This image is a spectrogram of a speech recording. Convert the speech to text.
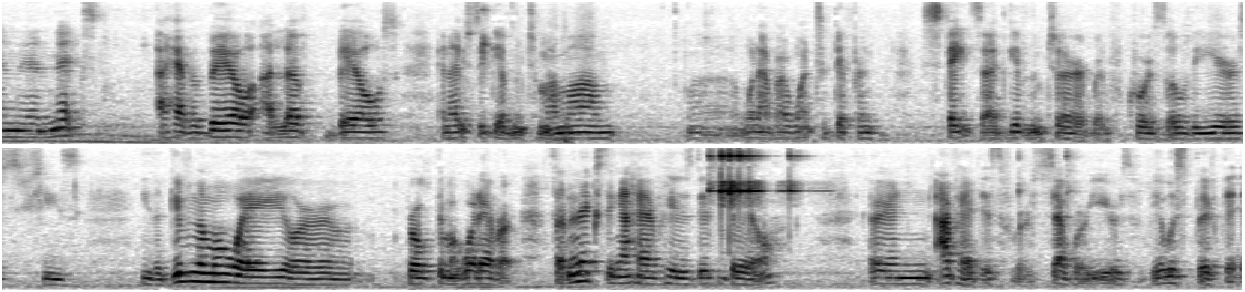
And then next I have a bell. I love bells and I used to give them to my mom uh, whenever I went to different states. I'd give them to her, but of course over the years she's either given them away or broke them or whatever. So the next thing I have here is this bell and I've had this for several years. It was thrifted.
